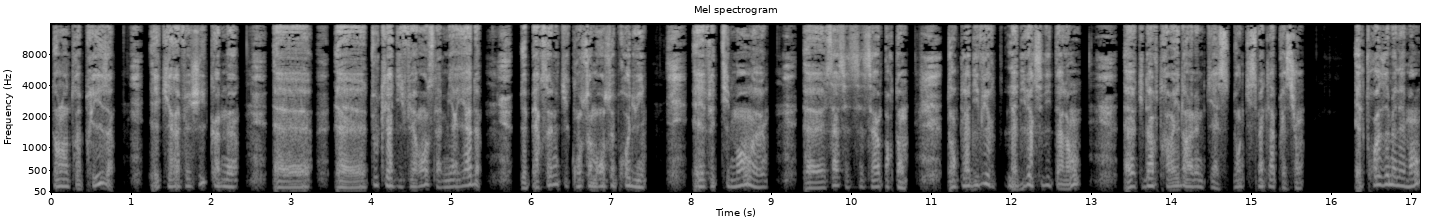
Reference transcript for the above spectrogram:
dans l'entreprise et qui réfléchit comme euh, euh, toute la différence, la myriade de personnes qui consommeront ce produit. Et effectivement, ça c'est important. Donc la, la diversité de talents qui doivent travailler dans la même pièce, donc qui se mettent la pression. Et le troisième élément,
